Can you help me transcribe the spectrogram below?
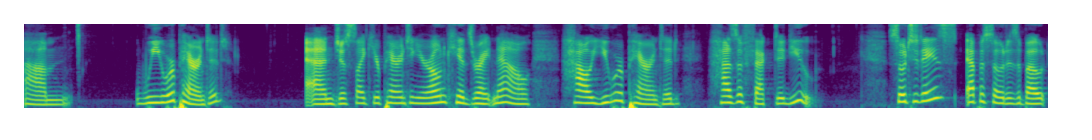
Um, we were parented, and just like you're parenting your own kids right now, how you were parented has affected you. So today's episode is about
